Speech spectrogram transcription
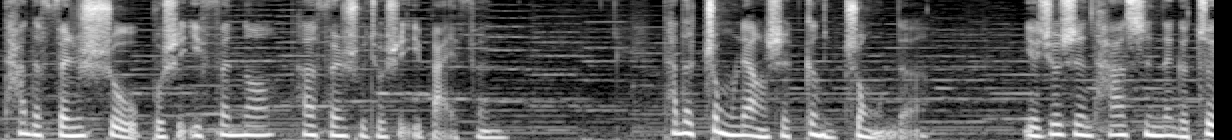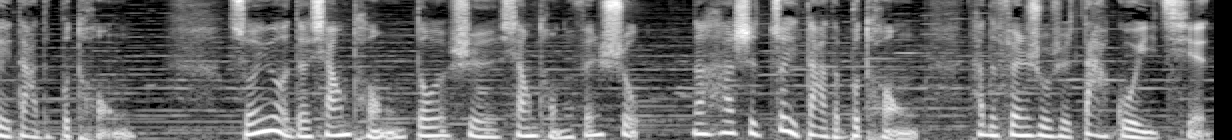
他的分数不是一分哦，他的分数就是一百分，他的重量是更重的，也就是他是那个最大的不同。所有的相同都是相同的分数。那他是最大的不同，他的分数是大过一切的，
